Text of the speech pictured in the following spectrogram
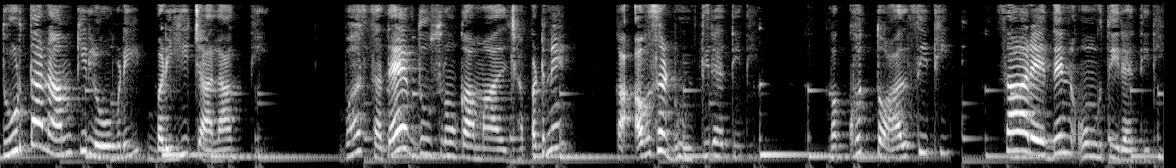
धूर्ता नाम की लोमड़ी बड़ी ही चालाक थी। वह सदैव दूसरों का माल झपटने का अवसर ढूंढती रहती थी। वह खुद तो आलसी थी, सारे दिन ऊंघती रहती थी,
